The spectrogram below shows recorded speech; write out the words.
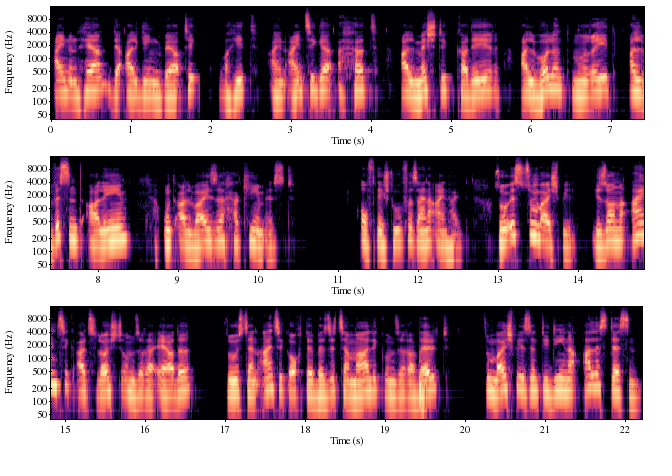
Einen Herrn, der allgegenwärtig, Wahid, ein einziger Ahad, allmächtig, Kadir, allwollend, Murid, allwissend, Alim und allweise Hakim ist auf der Stufe seiner Einheit. So ist zum Beispiel die Sonne einzig als Leuchte unserer Erde, so ist ein einzig auch der Besitzer Malik unserer Welt. Zum Beispiel sind die Diener alles dessen,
